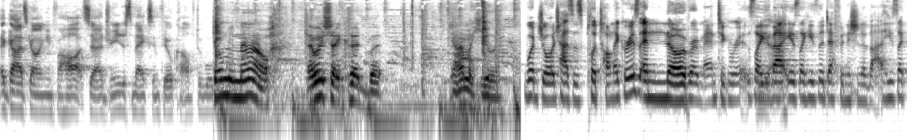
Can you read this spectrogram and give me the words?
a guy's going in for heart surgery. and He just makes him feel comfortable. Kill me now. I wish I could, but yeah, I'm a healer. What George has is platonic riz and no romantic riz. Like Yeah. that is like he's the definition of that. He's like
